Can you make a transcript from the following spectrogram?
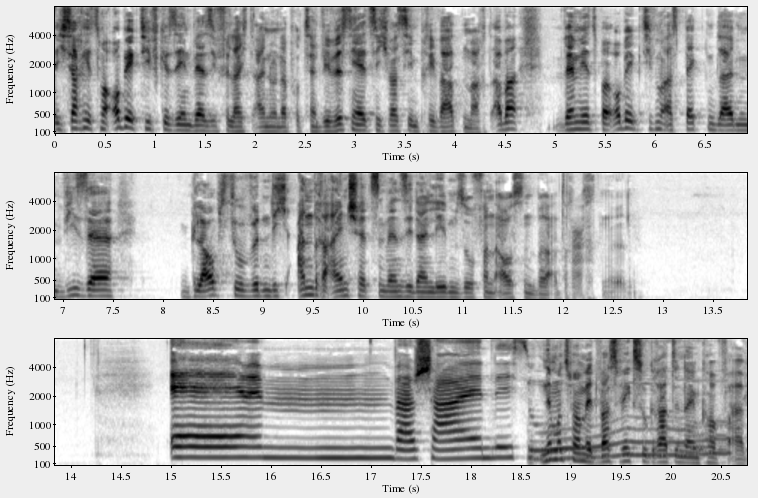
ich sage jetzt mal objektiv gesehen, wäre sie vielleicht 100 Prozent. Wir wissen ja jetzt nicht, was sie im Privaten macht. Aber wenn wir jetzt bei objektiven Aspekten bleiben, wie sehr glaubst du, würden dich andere einschätzen, wenn sie dein Leben so von außen betrachten würden? Ähm, wahrscheinlich so. Nimm uns mal mit, was wägst du gerade in deinem Kopf ab?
